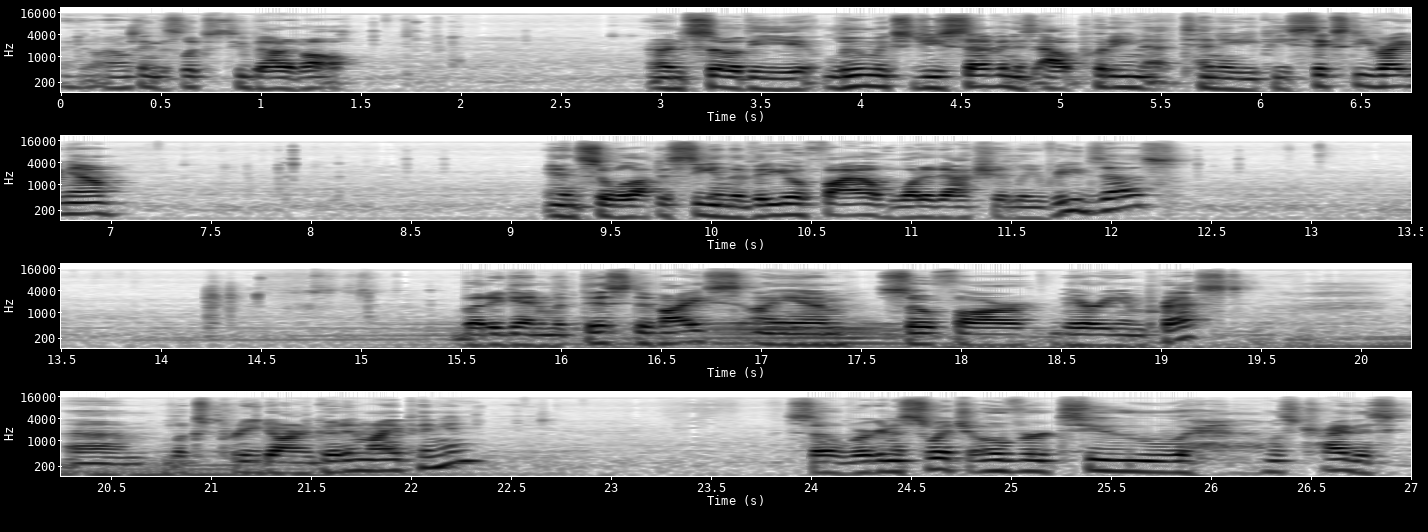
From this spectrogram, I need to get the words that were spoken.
I don't think this looks too bad at all. And so the Lumix G7 is outputting at 1080p 60 right now. And so we'll have to see in the video file what it actually reads as. But again, with this device, I am so far very impressed. Um, looks pretty darn good in my opinion. So we're going to switch over to, let's try this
